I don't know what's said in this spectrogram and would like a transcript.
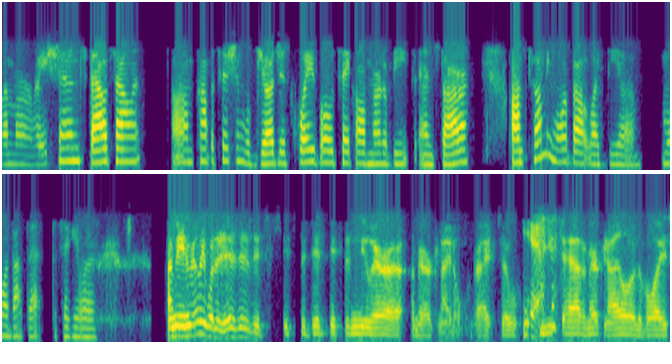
elimination style talent um competition with judges Quavo, Takeoff, Murder Beats, and Starrah. Um, tell me more about like the uh more about that particular I mean, really, what it is is it's it's the it's the new era American Idol, right? So Yeah. we used to have American Idol or The Voice,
